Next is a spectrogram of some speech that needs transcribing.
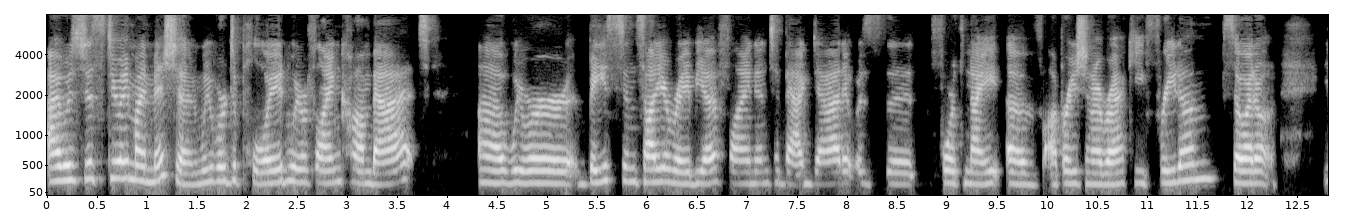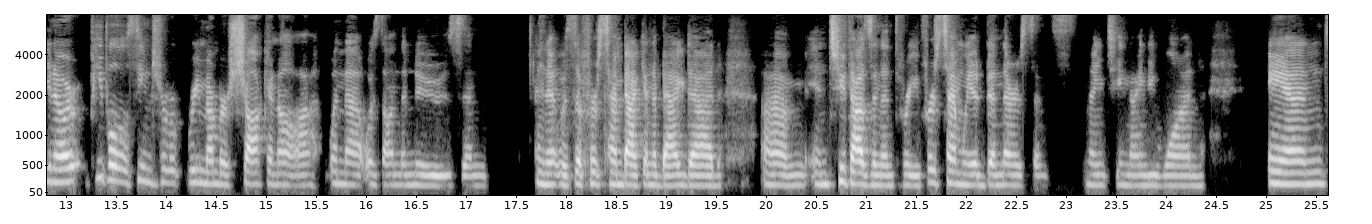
I was just doing my mission. We were deployed. We were flying combat. Uh, we were based in Saudi Arabia, flying into Baghdad. It was the fourth night of Operation Iraqi Freedom. So I don't, you know, people seem to remember shock and awe when that was on the news, and and it was the first time back into Baghdad um, in 2003. First time we had been there since 1991, and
